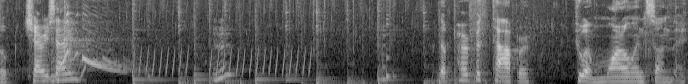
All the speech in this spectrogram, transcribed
Oh, cherry sign? Mm -hmm. The perfect topper to a Marlin Sunday.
